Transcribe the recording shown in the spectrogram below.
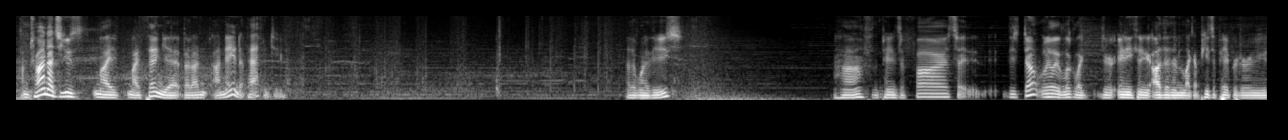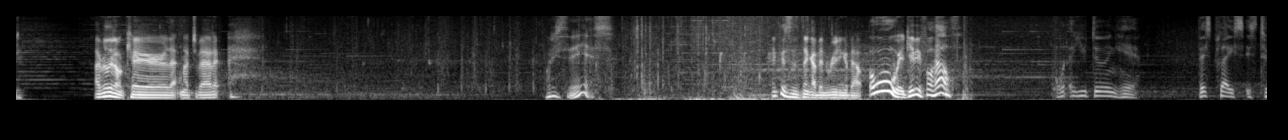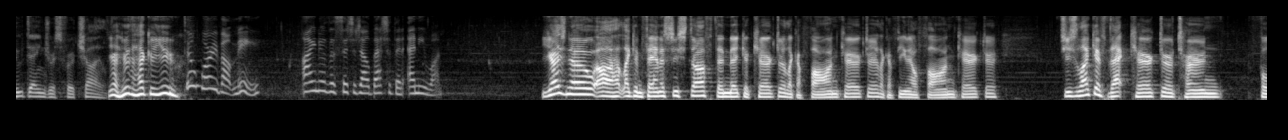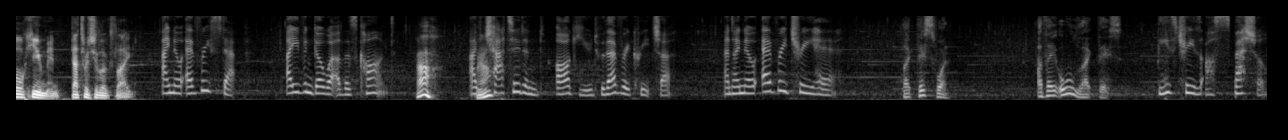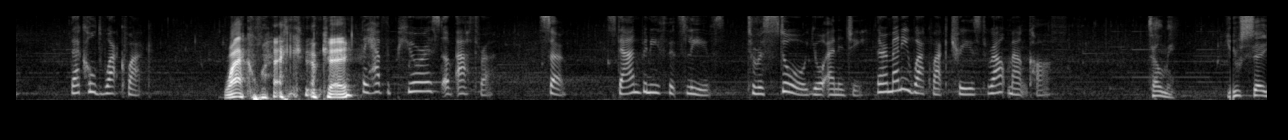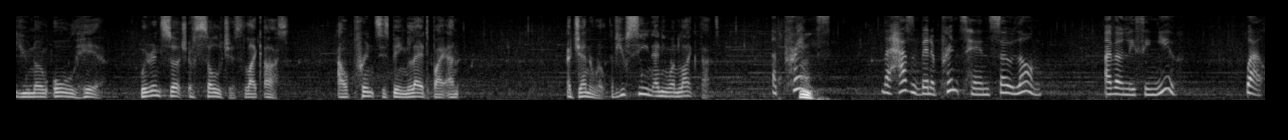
I'm trying not to use my, my thing yet, but I'm, I may end up having to. Another one of these. Uh-huh, for the pains of far. So these don't really look like they're anything other than like a piece of paper to read. I really don't care that much about it. What is this? I think this is the thing I've been reading about. Oh, it gave me full health. What are you doing here? This place is too dangerous for a child. Yeah, who the heck are you? Don't worry about me. I know the Citadel better than anyone. You guys know, uh, like in fantasy stuff, they make a character like a fawn character, like a female fawn character. She's like if that character turned full human. That's what she looks like. I know every step. I even go where others can't. Oh. I've well. chatted and argued with every creature. And I know every tree here. Like this one. Are they all like this? These trees are special. They're called WakWak. Whack whack. Okay. They have the purest of Athra. So, stand beneath its leaves to restore your energy. There are many WakWak trees throughout Mount Qaf. Tell me, you say you know all here. We're in search of soldiers like us. Our prince is being led by an. a general. Have you seen anyone like that? A prince? There hasn't been a prince here in so long. I've only seen you. Well,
